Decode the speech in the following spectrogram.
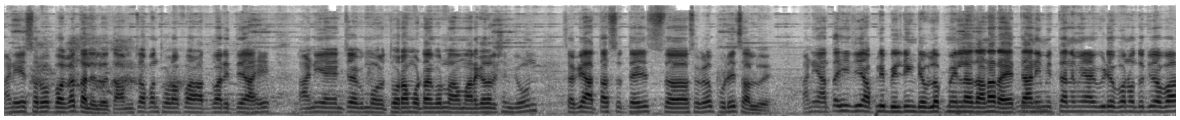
आणि हे सर्व बघत आलेलो आहे तर आमचा पण थोडाफार हातभार इथे आहे. आणि यांच्या मो- थोरा मोठ्यांकडून मार्गदर्शन घेऊन सगळे आता स- ते स- सगळं पुढे चालू आहे. आणि आता ही जी आपली बिल्डिंग डेव्हलपमेंटला जाणार आहे त्या निमित्तानं मी हा व्हिडिओ बनवतो की बाबा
